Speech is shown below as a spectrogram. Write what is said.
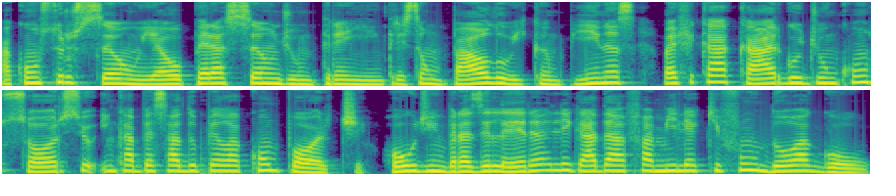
A construção e a operação de um trem entre São Paulo e Campinas vai ficar a cargo de um consórcio encabeçado pela Comporte, holding brasileira ligada à família que fundou a Gol.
